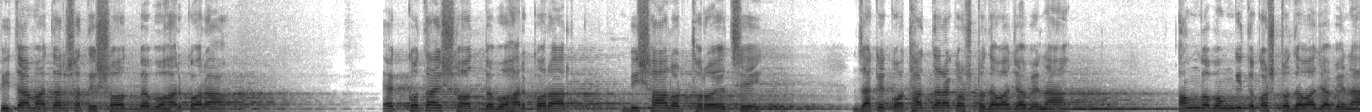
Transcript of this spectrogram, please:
পিতা মাতার সাথে সৎ ব্যবহার করা, এক কথায় সৎ ব্যবহার করার বিশাল অর্থ রয়েছে, যাকে কথার দ্বারা কষ্ট দেওয়া যাবে না, অঙ্গভঙ্গিতে কষ্ট দেওয়া যাবে না,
